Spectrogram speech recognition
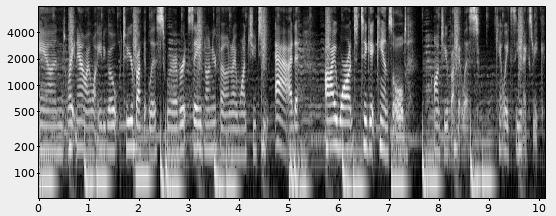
And right now, I want you to go to your bucket list wherever it's saved on your phone. And I want you to add, I want to get canceled onto your bucket list. Can't wait to see you next week.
